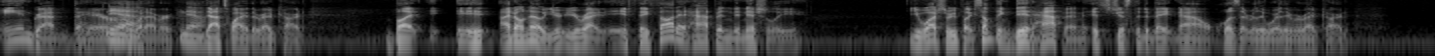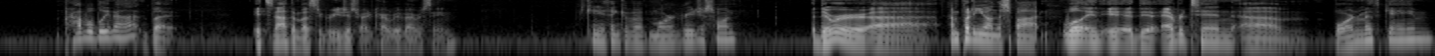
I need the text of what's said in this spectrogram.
and grabbed the hair Yeah. or whatever," Yeah. that's why the red card. But it, it, I don't know. You're you're right. If they thought it happened initially, you watch the replay. Something did happen. It's just the debate now: was that really where they were red card? Probably not, but it's not the most egregious red card we've ever seen. Can you think of a more egregious one? There were uh, I'm putting you on the spot. Well, in, in the Everton um, Bournemouth game,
